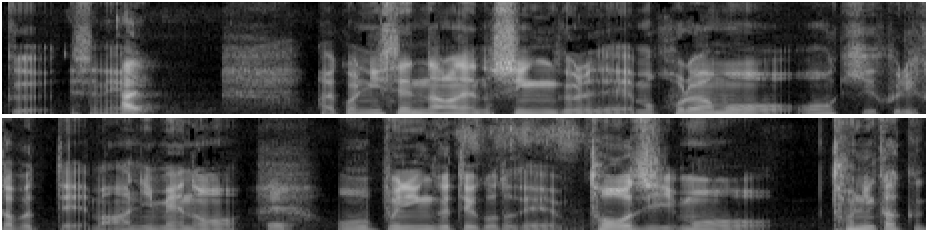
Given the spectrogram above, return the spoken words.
クですね。はい。はい、これ2007年のシングルで、もうこれはもう大きく振りかぶって、まあ、アニメのオープニングということで、当時もう、とにかく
